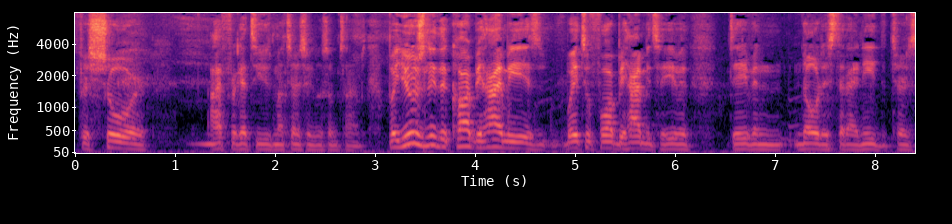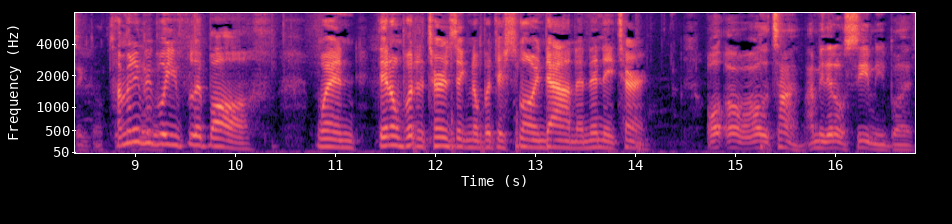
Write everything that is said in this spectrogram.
for sure. I forget to use my turn signal sometimes, but usually the car behind me is way too far behind me to even to even notice that I need the turn signal. How many people with. you flip off when they don't put a turn signal but they're slowing down and then they turn? All, all, all the time. I mean, they don't see me, but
